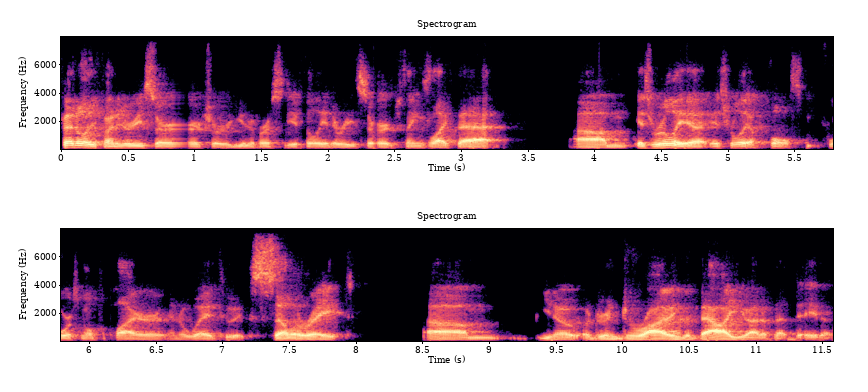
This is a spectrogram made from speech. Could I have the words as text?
federally funded research or university affiliated research, things like that, um, it's really a it's really a full force multiplier in a way to accelerate, um, you know, deriving the value out of that data.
